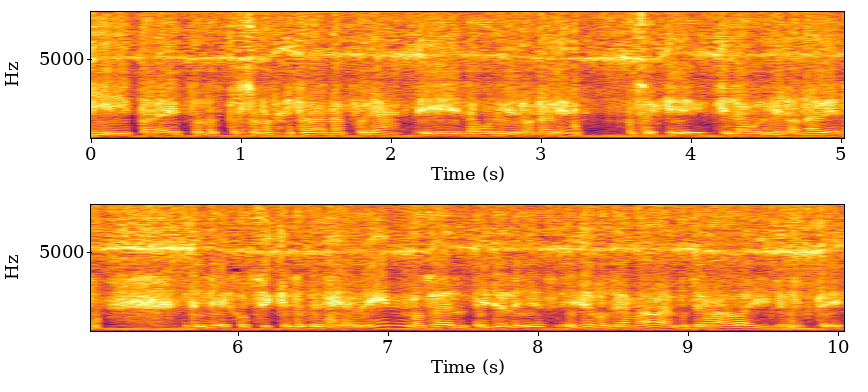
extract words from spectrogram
y para esto las personas que estaban afuera eh, la volvieron a ver o sea que, la volvieron a ver de lejos y que les decía ven o sea ella les ella los llamaba los llamaba y este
